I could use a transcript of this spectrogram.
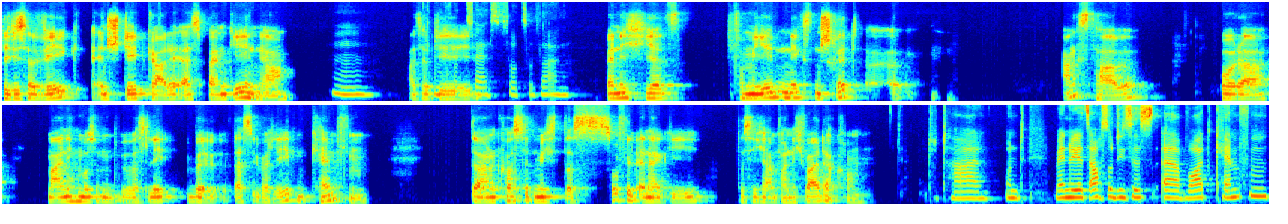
dieser Weg entsteht gerade erst beim Gehen, ja. Hm. Also die Prozess sozusagen. Wenn ich jetzt vom jeden nächsten Schritt äh, Angst habe oder meine, ich muss um über das Überleben kämpfen, dann kostet mich das so viel Energie, dass ich einfach nicht weiterkomme total. Und wenn du jetzt auch so dieses äh, Wort kämpfen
